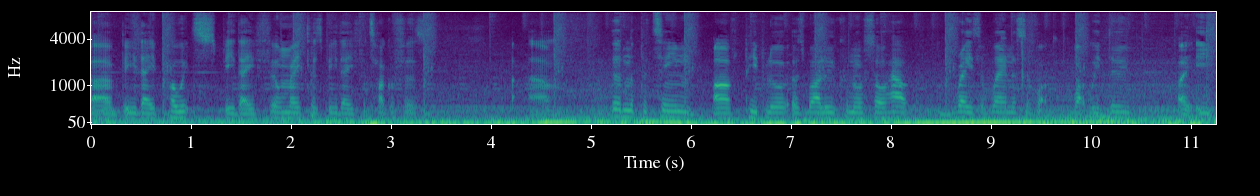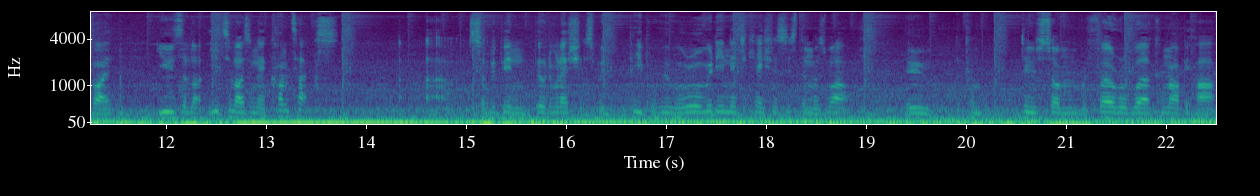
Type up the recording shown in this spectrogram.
uh, be they poets, be they filmmakers, be they photographers um, building up a team of people as well who can also help raise awareness of what, what we do, i.e. by use a lot, utilizing their contacts. Um, so we've been building relationships with people who are already in the education system as well, who can do some referral work on our behalf.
